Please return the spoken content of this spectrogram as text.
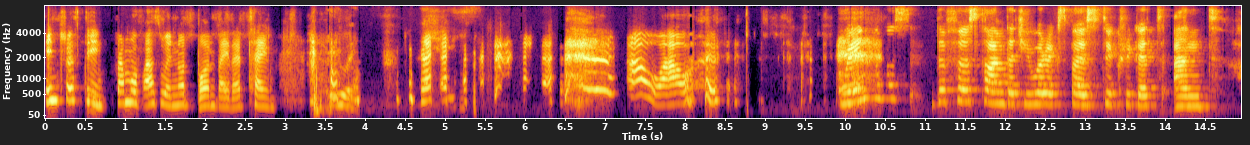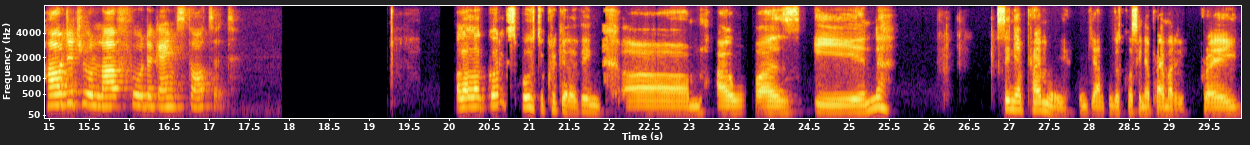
interesting. Some of us were not born by that time. Anyway, oh, wow. when was the first time that you were exposed to cricket and how did your love for the game started? Well, I got exposed to cricket, I think. Um, I was in senior primary. I think, yeah, I think it was called senior primary, grade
